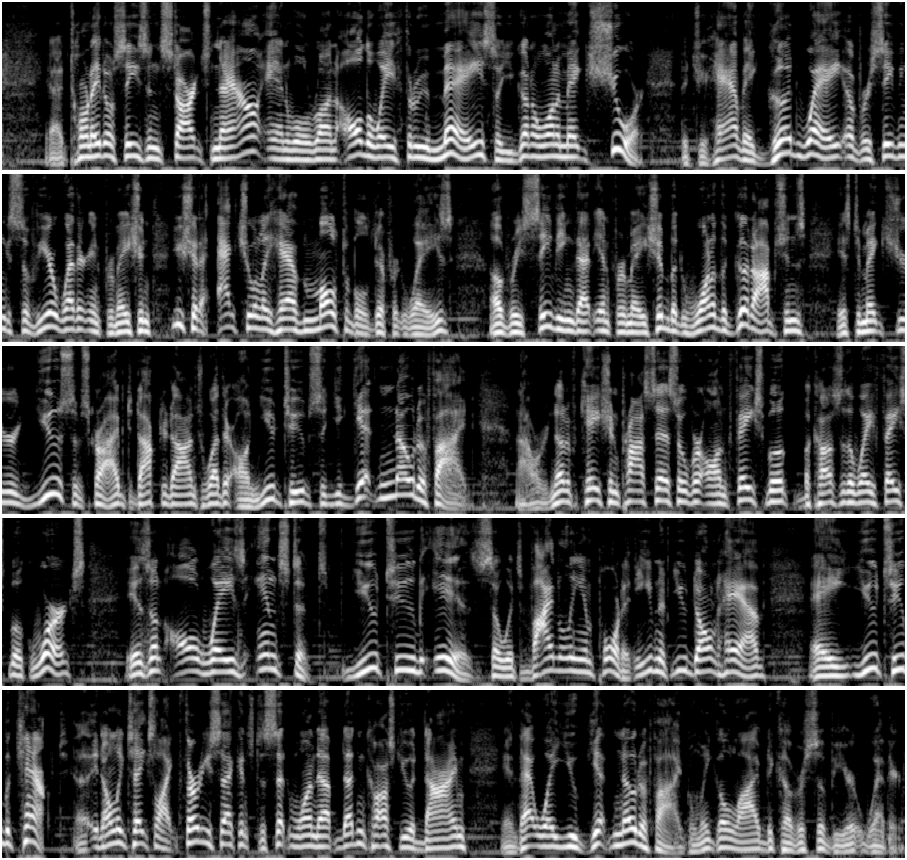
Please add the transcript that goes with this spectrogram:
Uh, tornado season starts now and will run all the way through May, so you're going to want to make sure that you have a good way of receiving severe weather information. You should actually have multiple different ways of receiving that information, but one of the good options is to make sure you subscribe to Dr. Don's Weather on YouTube so you get notified. Our notification process over on Facebook, because of the way Facebook works, isn't always instant. YouTube is, so it's vitally important. Even if you don't have a YouTube account, uh, it only takes like 30 seconds to set one up, doesn't cost you a dime, and that way you get notified when we go live to cover severe weather.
